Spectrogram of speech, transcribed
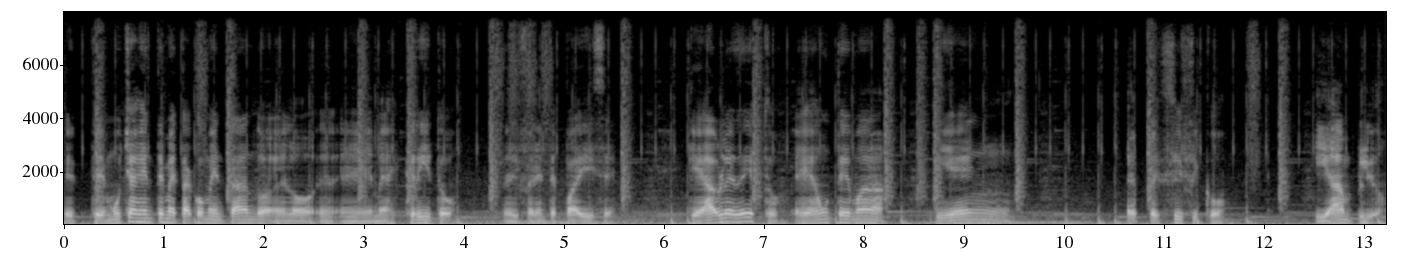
Este, mucha gente me está comentando, en lo, me ha escrito de diferentes países que hable de esto. Es un tema bien específico y amplio.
